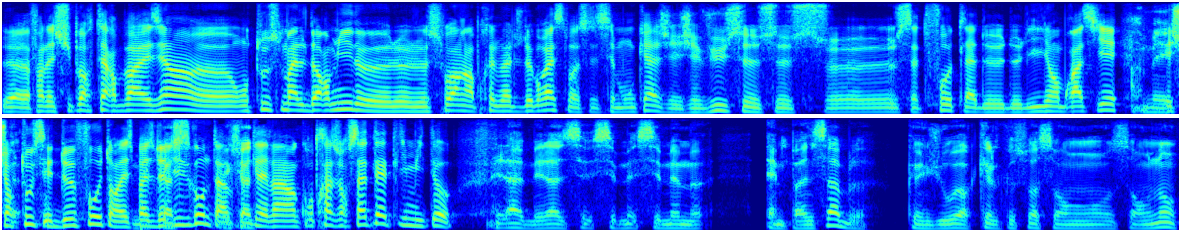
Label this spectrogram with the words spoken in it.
enfin, les supporters parisiens euh, ont tous mal dormi le, soir après le match de Brest. Moi, c'est mon cas. J'ai vu cette faute là de, Lilian Brassier ah, et surtout ces deux fautes en l'espace de 10 secondes. T'as l'impression qu'il avait un contrat sur sa tête, limito. Mais là, mais là, c'est même impensable qu'un joueur, quel que soit son, son nom,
